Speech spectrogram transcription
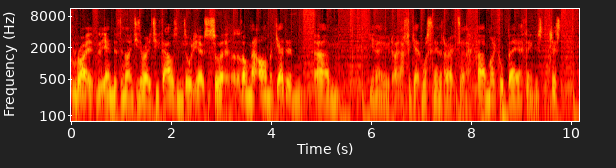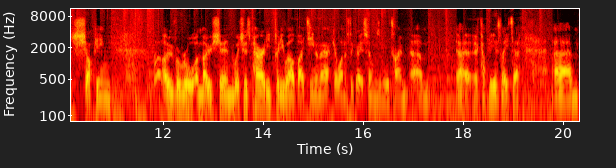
right at the end of the 90s or early 2000s, or yeah, it was sort of along that Armageddon. Um, you know, I, I forget what's the name of the director, uh, Michael Bay, I think. was just shocking overwrought emotion, which was parodied pretty well by Team America, one of the greatest films of all time, um, uh, a couple of years later. Um,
